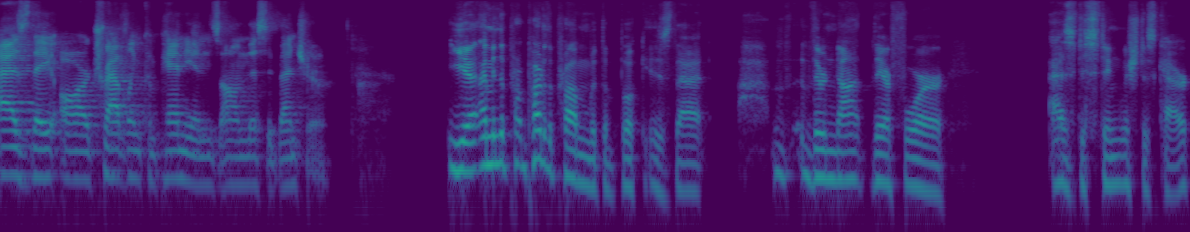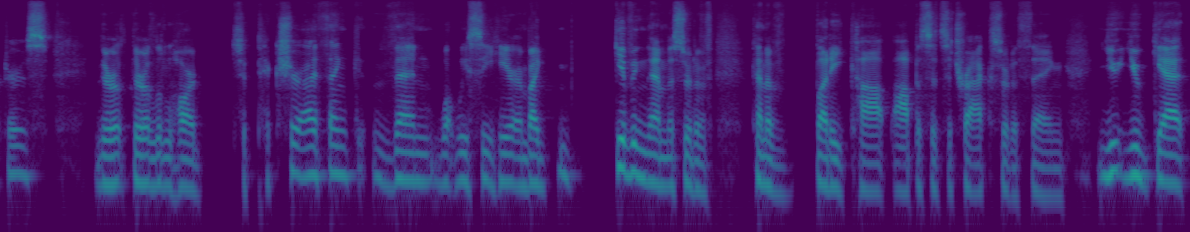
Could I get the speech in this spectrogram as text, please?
as they are traveling companions on this adventure? Yeah, I mean the part of the problem with the book is that th- they're not therefore as distinguished as characters. They're they're a little hard to picture, I think, than what we see here. And by giving them a sort of kind of buddy cop opposites attract sort of thing, you you get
